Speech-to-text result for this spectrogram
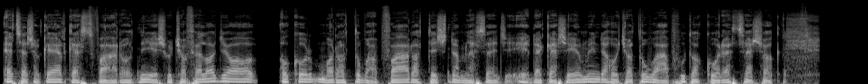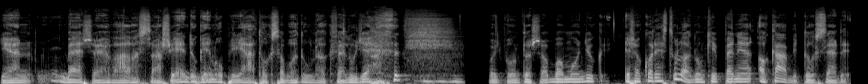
egyszer csak elkezd fáradni, és hogyha feladja, akkor marad tovább fáradt, és nem lesz egy érdekes élmény, de hogyha tovább fut, akkor egyszer csak ilyen belső elválasztási endogénopiátok szabadulnak fel, ugye? Hogy pontosabban mondjuk. És akkor ez tulajdonképpen a kábítószer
